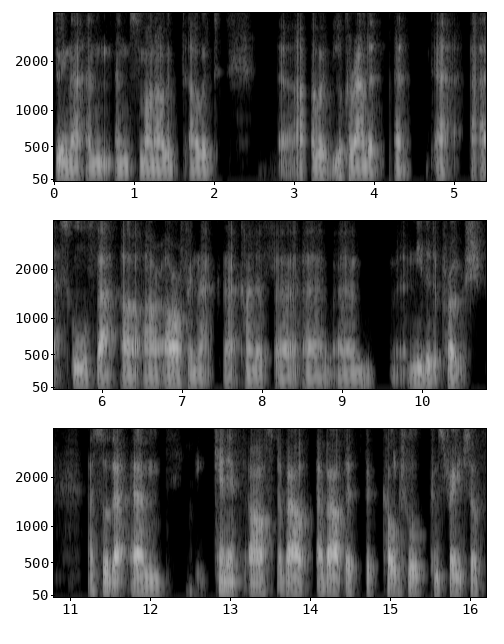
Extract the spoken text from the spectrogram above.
doing that. And and Samana I would I would uh, I would look around at, at at, schools that are, are, are, offering that that kind of uh, um, needed approach. I saw that um, Kenneth asked about about the, the cultural constraints of,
